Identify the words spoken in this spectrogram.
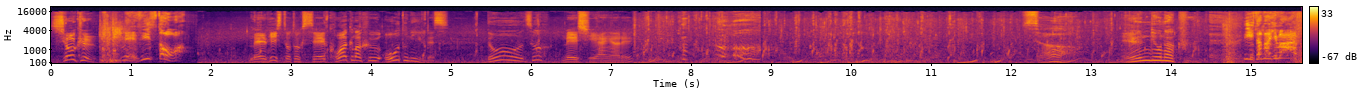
諸君メフィストメフィスト特製小悪魔風オートミールです。どうぞ召し上がれ。さあ遠慮なく。いただきます！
